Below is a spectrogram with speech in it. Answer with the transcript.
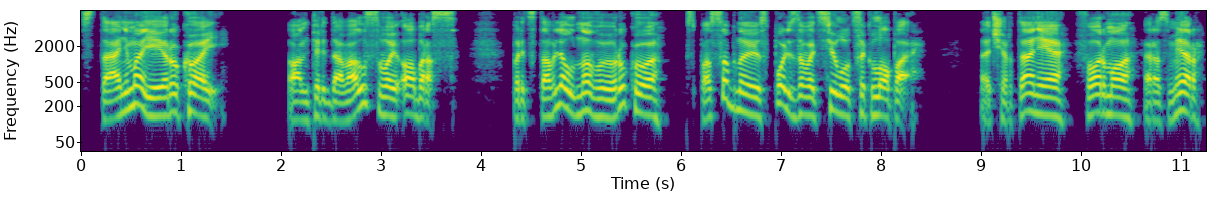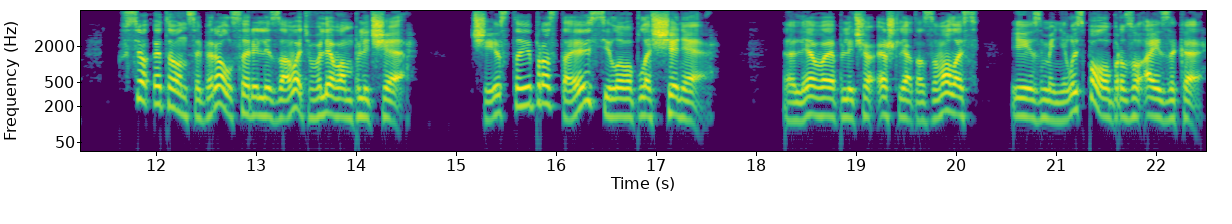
«Стань моей рукой!» Он передавал свой образ. Представлял новую руку, способную использовать силу циклопа. Очертания, форму, размер – всё это он собирался реализовать в левом плече. Чистая и простая сила воплощения. Левое плечо Эшли отозвалось и изменилось по образу Айзека.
